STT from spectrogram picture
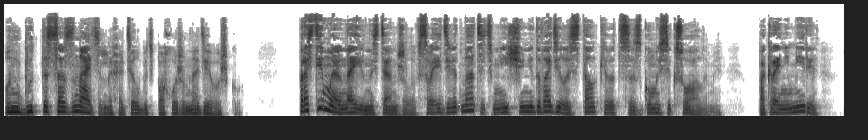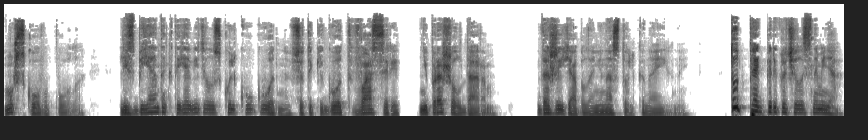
Он будто сознательно хотел быть похожим на девушку. Прости мою наивность, Анжела. В свои девятнадцать мне еще не доводилось сталкиваться с гомосексуалами. По крайней мере, мужского пола. Лесбиянок-то я видела сколько угодно. Все-таки год в Вассере не прошел даром. Даже я была не настолько наивной. Тут Пэг переключилась на меня.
